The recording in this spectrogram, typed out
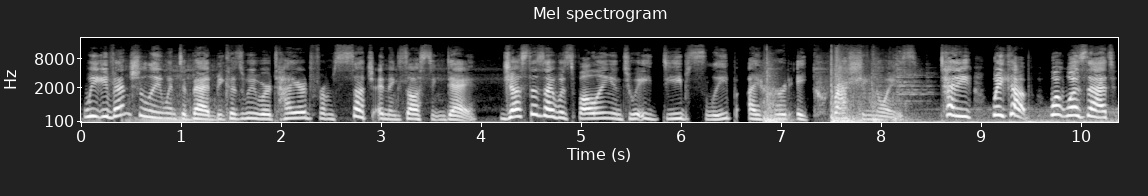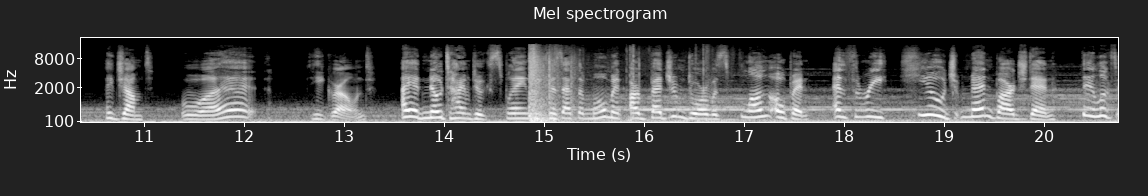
We eventually went to bed because we were tired from such an exhausting day. Just as I was falling into a deep sleep, I heard a crashing noise. Teddy, wake up! What was that? I jumped. What? He groaned. I had no time to explain because at the moment our bedroom door was flung open and three huge men barged in. They looked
